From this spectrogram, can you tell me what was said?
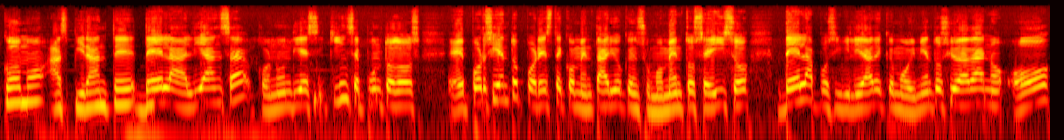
como aspirante de la alianza con un 15.2% eh, por ciento por este comentario que en su momento se hizo de la posibilidad de que Movimiento Ciudadano o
